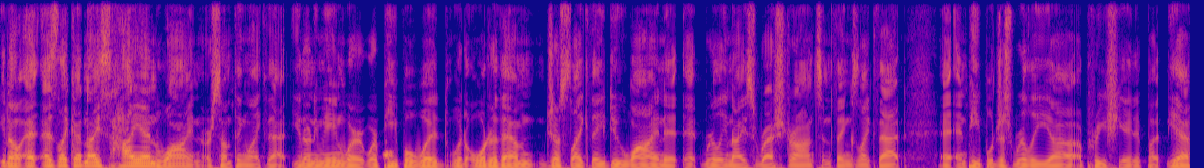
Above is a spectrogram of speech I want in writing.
you know, as, as like a nice high-end wine or something like that. You know what I mean? Where where people would would order them just like they do wine at, at really nice restaurants and things like that, and, and people just really uh, appreciate it. But yeah,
